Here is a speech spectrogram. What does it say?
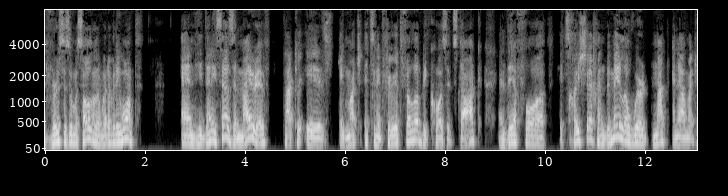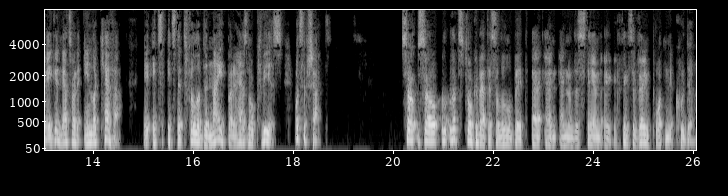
versus Umasolam or whatever they want. And he then he says that Ma'ariv Taka is a much, it's an inferior tefillah because it's dark and therefore it's choshech and b'meila we're not an al madrega and that's why the ein keva. It's, it's the tefillah of the night, but it has no kvias. What's the pshat? So, so let's talk about this a little bit uh, and, and understand. I think it's a very important nekuda.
